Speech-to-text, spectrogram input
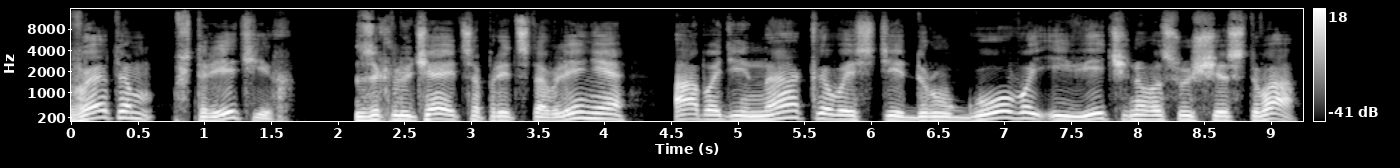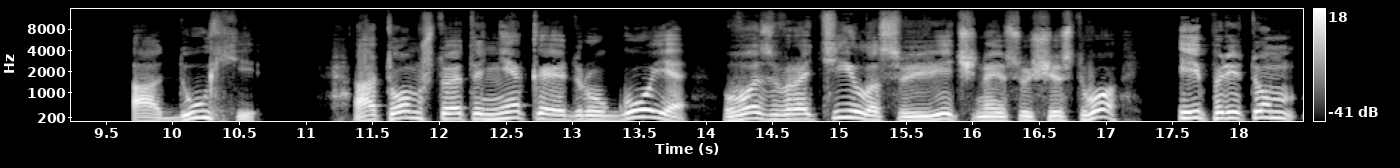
В этом, в-третьих, заключается представление об одинаковости другого и вечного существа, о духе, о том, что это некое другое возвратилось в вечное существо и притом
